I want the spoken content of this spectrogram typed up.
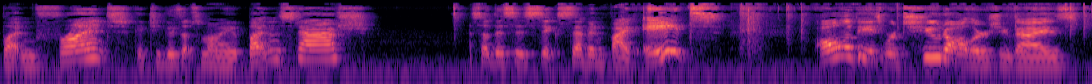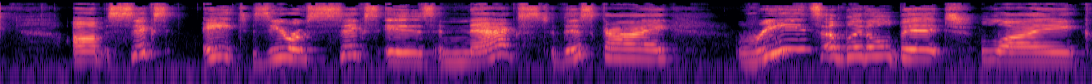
button front. Get two goes up to my button stash. So this is 6758. All of these were $2, you guys. Um, 6806 is next. This guy reads a little bit like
